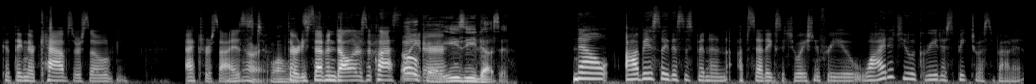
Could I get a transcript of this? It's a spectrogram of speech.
good thing their calves are so exercised. All right, well, Thirty-seven dollars a class later. Okay, easy does it. Now, obviously, this has been an upsetting situation for you. Why did you agree to speak to us about it?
